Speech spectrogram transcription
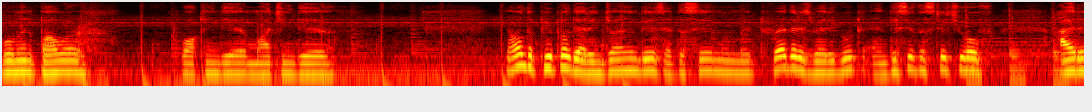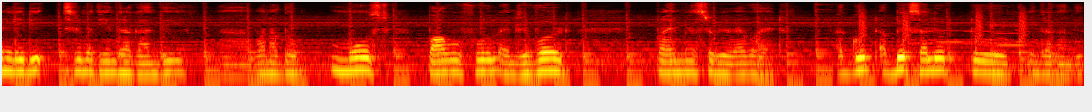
Women power, walking there, marching there. And all the people they are enjoying this at the same moment. Weather is very good, and this is the statue of Iron Lady Srimati Indira Gandhi, uh, one of the most powerful and revered prime minister we've ever had. A good, a big salute to Indira Gandhi.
